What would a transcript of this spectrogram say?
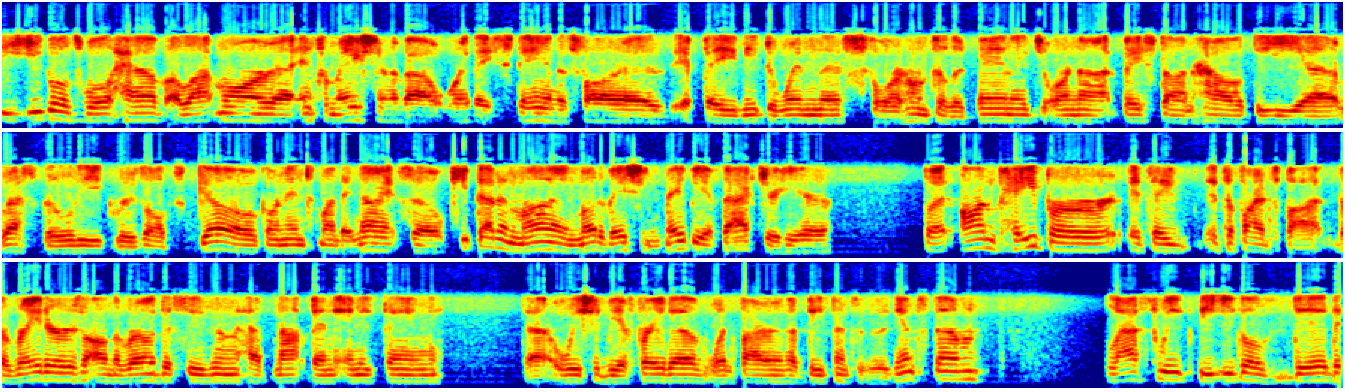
the Eagles will have a lot more uh, information about where they stand as far as if they need to win this for home field advantage or not, based on how the uh, rest of the league results go going into Monday night. So keep that in mind. Motivation may be a factor here, but on paper, it's a it's a fine spot. The Raiders on the road this season have not been anything that we should be afraid of when firing up defenses against them. Last week, the Eagles did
